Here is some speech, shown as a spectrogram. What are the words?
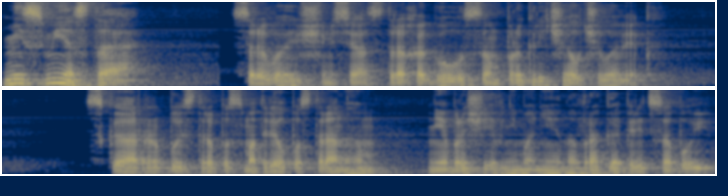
«Не с места!» Срывающимся от страха голосом прокричал человек. Скар быстро посмотрел по сторонам, не обращая внимания на врага перед собой.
